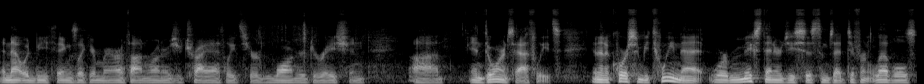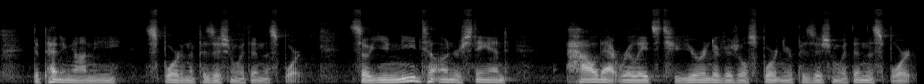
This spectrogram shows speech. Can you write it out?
and that would be things like your marathon runners, your triathletes, your longer duration. Uh, endurance athletes. And then, of course, in between that, we're mixed energy systems at different levels depending on the sport and the position within the sport. So you need to understand how that relates to your individual sport and your position within the sport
